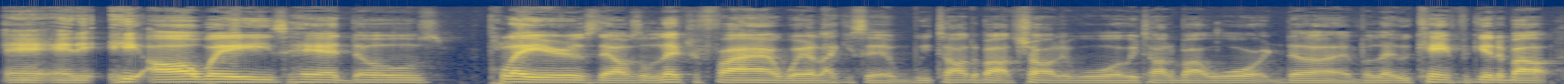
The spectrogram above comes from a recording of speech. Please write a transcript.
and, and he always had those players that was electrifying. Where, like you said, we talked about Charlie Ward, we talked about Warrick Dunn, but like, we can't forget about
